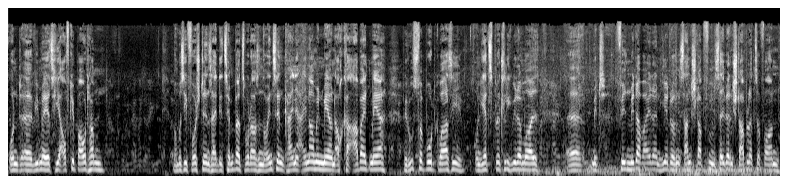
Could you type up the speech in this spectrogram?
Und äh, wie wir jetzt hier aufgebaut haben, man muss sich vorstellen, seit Dezember 2019 keine Einnahmen mehr und auch keine Arbeit mehr, Berufsverbot quasi. Und jetzt plötzlich wieder mal äh, mit vielen Mitarbeitern hier durch den Sand stapfen, selber den Stapler zu fahren.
